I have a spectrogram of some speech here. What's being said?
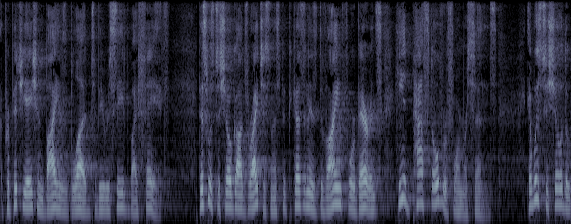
a propitiation by his blood to be received by faith. This was to show God's righteousness, but because in his divine forbearance he had passed over former sins. It was to show the,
